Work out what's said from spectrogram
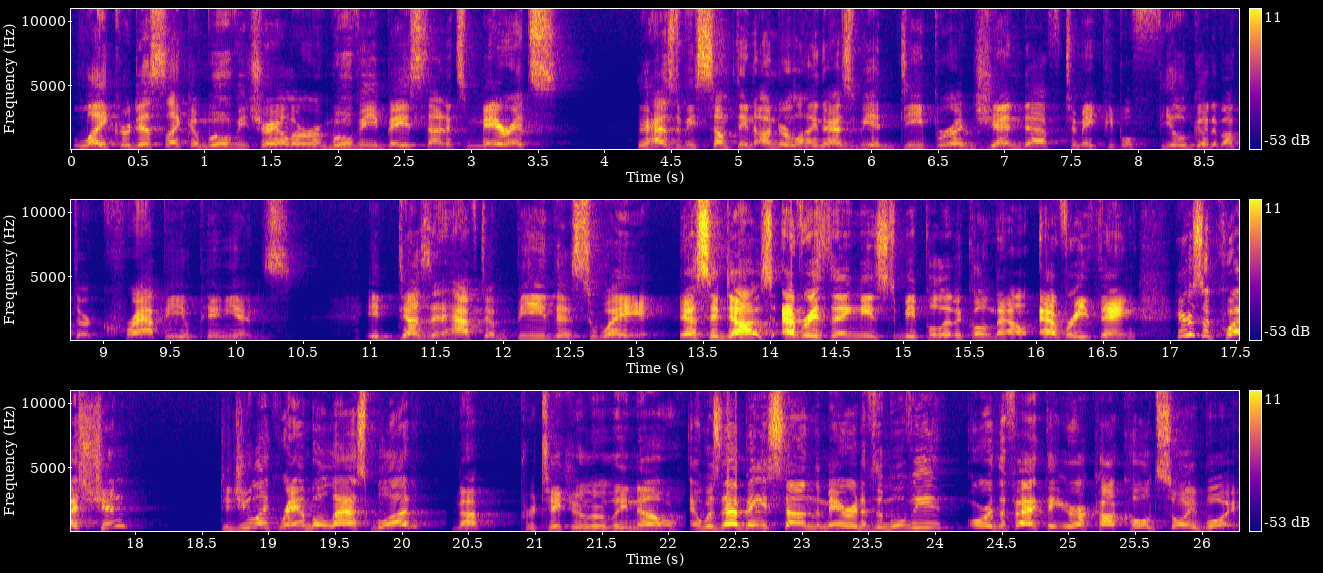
like or dislike a movie trailer or a movie based on its merits. There has to be something underlying. There has to be a deeper agenda to make people feel good about their crappy opinions. It doesn't have to be this way. Yes, it does. Everything needs to be political now. Everything. Here's a question Did you like Rambo Last Blood? Not particularly, no. And was that based on the merit of the movie or the fact that you're a cuckold soy boy?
